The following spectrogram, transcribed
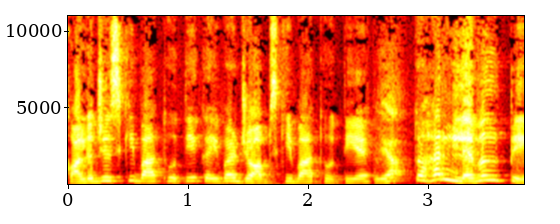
कॉलेजेस की बात होती है कई बार जॉब्स की बात होती है। Yeah. तो हर लेवल पे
